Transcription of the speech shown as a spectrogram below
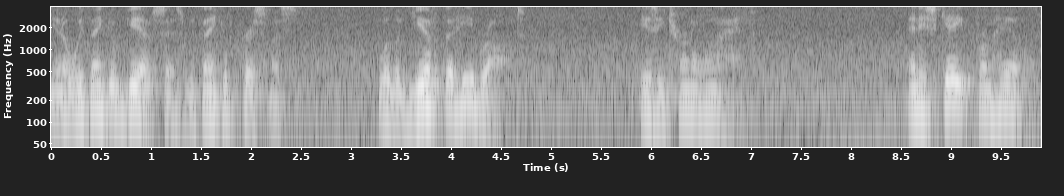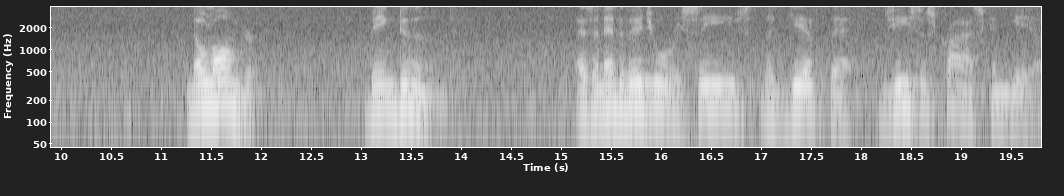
You know, we think of gifts as we think of Christmas. Well, the gift that he brought is eternal life an escape from hell. No longer being doomed as an individual receives the gift that Jesus Christ can give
